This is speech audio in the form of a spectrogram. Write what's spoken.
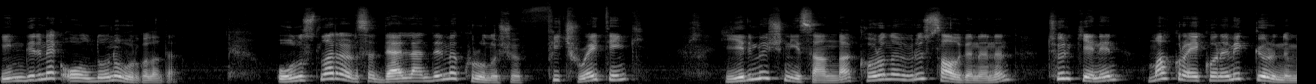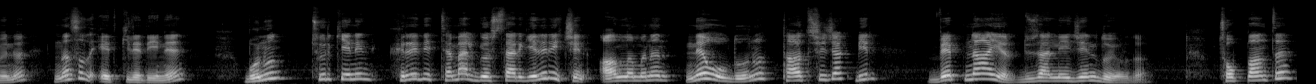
indirmek olduğunu vurguladı. Uluslararası Değerlendirme Kuruluşu Fitch Rating 23 Nisan'da koronavirüs salgınının Türkiye'nin makroekonomik görünümünü nasıl etkilediğini, bunun Türkiye'nin kredi temel göstergeleri için anlamının ne olduğunu tartışacak bir webinar düzenleyeceğini duyurdu. Toplantı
